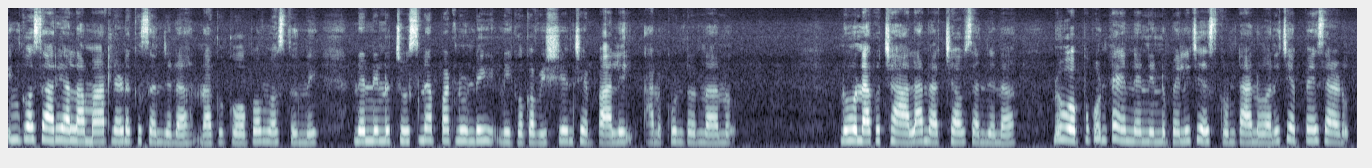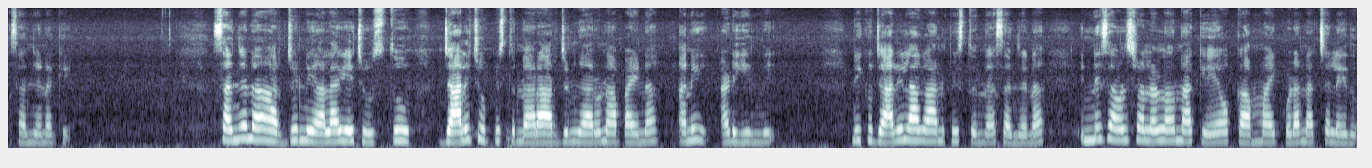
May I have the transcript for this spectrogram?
ఇంకోసారి అలా మాట్లాడకు సంజన నాకు కోపం వస్తుంది. నేను నిన్ను చూసినప్పటి నుండి నీకు ఒక విషయం చెప్పాలి అనుకుంటున్నాను. నువ్వు నాకు చాలా నచ్చావు సంజన. నువ్వు ఒప్పుకుంటే నేను నిన్ను పెళ్ళి చేసుకుంటాను అని చెప్పేశాడు సంజనకి. సంజన అర్జున్ని అలాగే చూస్తూ జాలి చూపిస్తున్నారా అర్జున్ గారు నా పైన? అని అడిగింది. నీకు జాలిలాగా అనిపిస్తుందా సంజన? ఇన్ని సంవత్సరాలలో నాకు ఏ ఒక్క అమ్మాయి కూడా నచ్చలేదు.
